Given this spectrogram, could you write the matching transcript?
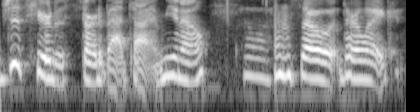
just here to start a bad time, you know? And so they're like,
